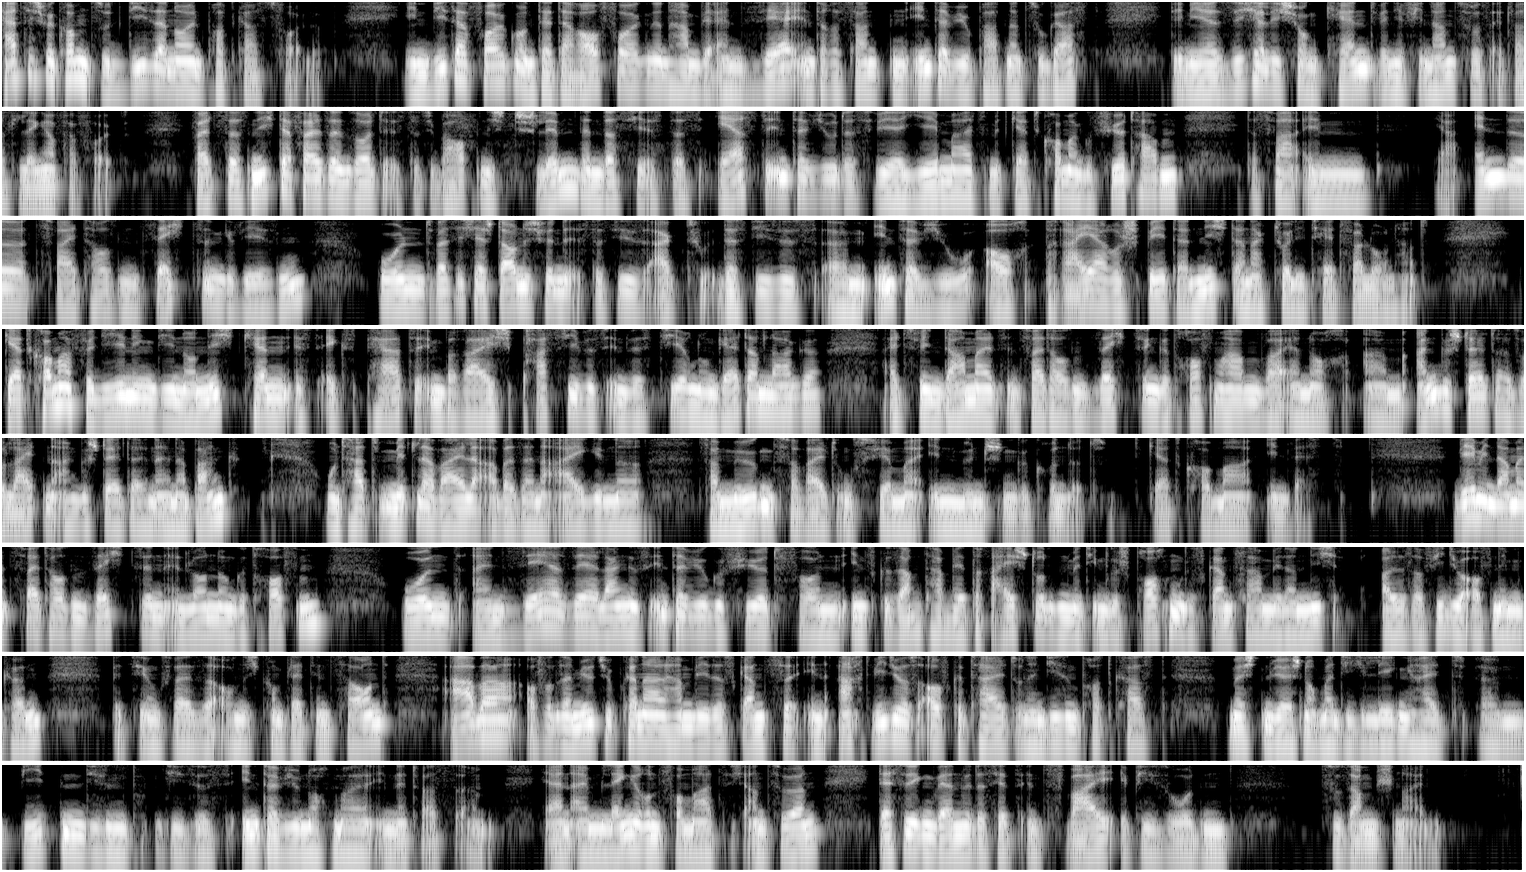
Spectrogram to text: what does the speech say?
Herzlich willkommen zu dieser neuen Podcast-Folge. In dieser Folge und der darauffolgenden haben wir einen sehr interessanten Interviewpartner zu Gast, den ihr sicherlich schon kennt, wenn ihr Finanzfluss etwas länger verfolgt. Falls das nicht der Fall sein sollte, ist das überhaupt nicht schlimm, denn das hier ist das erste Interview, das wir jemals mit Gerd Kommer geführt haben. Das war im ja, Ende 2016 gewesen und was ich erstaunlich finde, ist, dass dieses, Aktu dass dieses ähm, Interview auch drei Jahre später nicht an Aktualität verloren hat. Gerd Kommer, für diejenigen, die ihn noch nicht kennen, ist Experte im Bereich passives Investieren und Geldanlage. Als wir ihn damals in 2016 getroffen haben, war er noch ähm, Angestellter, also leitender in einer Bank und hat mittlerweile aber seine eigene Vermögensverwaltungsfirma in München gegründet. Gerd Kommer Invest. Wir haben ihn damals 2016 in London getroffen und ein sehr, sehr langes Interview geführt von insgesamt haben wir drei Stunden mit ihm gesprochen. Das Ganze haben wir dann nicht alles auf Video aufnehmen können, beziehungsweise auch nicht komplett den Sound. Aber auf unserem YouTube-Kanal haben wir das Ganze in acht Videos aufgeteilt und in diesem Podcast möchten wir euch nochmal die Gelegenheit ähm, bieten, diesen, dieses Interview nochmal in etwas, ähm, ja, in einem längeren Format sich anzuhören. Deswegen werden wir das jetzt in zwei Episoden zusammenschneiden.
